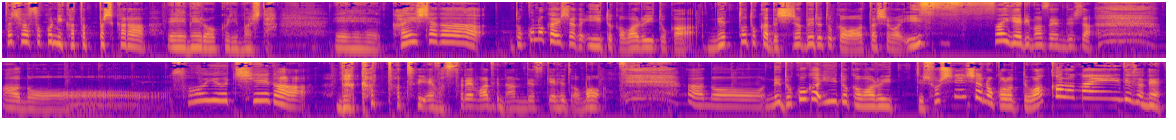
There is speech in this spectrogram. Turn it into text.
私はそこに片っ端から、えー、メールを送りました。えー、会社がどこの会社がいいとか悪いとかネットとかで調べるとかは私は一切やりませんでした。あのー、そういう知恵がなかったといえばそれまでなんですけれども、あの、ね、どこがいいとか悪いって初心者の頃ってわからないですよね。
